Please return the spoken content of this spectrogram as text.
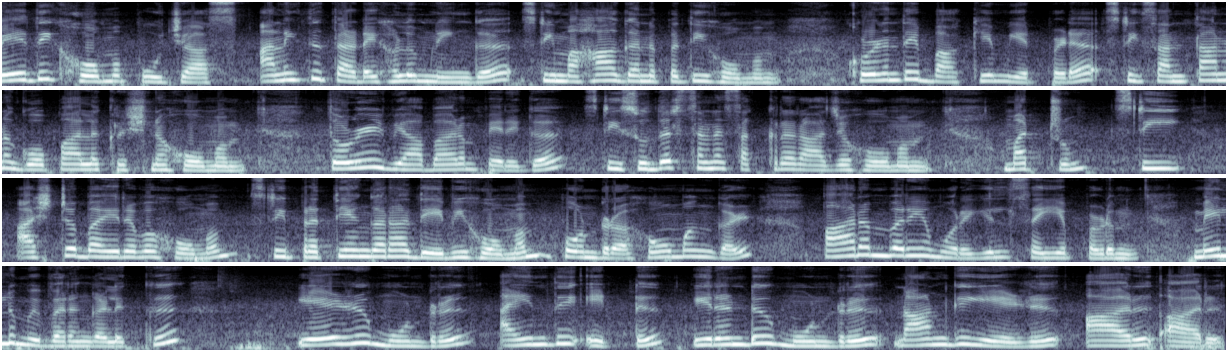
வேதிக் ஹோம பூஜாஸ். அனைத்து தடைகளும் நீங்க ஸ்ரீ மகா கணபதி ஹோமம். குழந்தை பாக்கியம் ஏற்பட ஸ்ரீ சந்தான கோபாலகிருஷ்ண ஹோமம். தொழில் வியாபாரம் பெருக ஸ்ரீ சுதர்சன சக்கரராஜ ஹோமம். மற்றும் ஸ்ரீ அஷ்டபைரவ ஹோமம் ஸ்ரீ பிரத்யங்கரா தேவி ஹோமம் போன்ற ஹோமங்கள் பாரம்பரிய முறையில் செய்யப்படும். மேலும் விவரங்களுக்கு ஏழு மூன்று ஐந்து எட்டு இரண்டு மூன்று நான்கு ஏழு ஆறு ஆறு.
